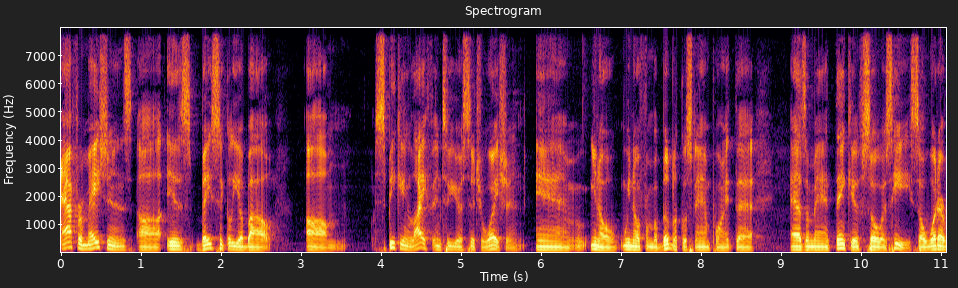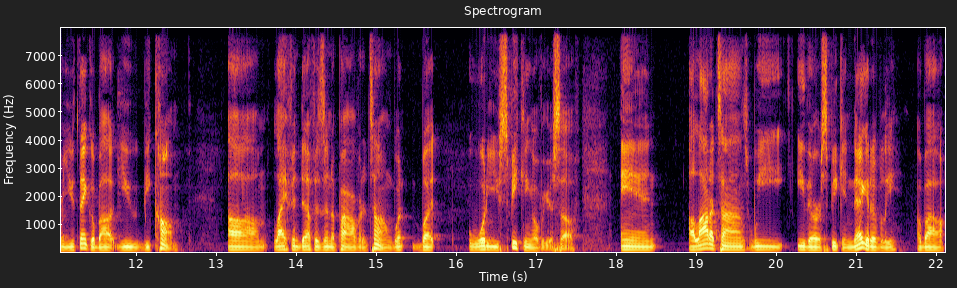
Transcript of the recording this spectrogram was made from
affirmations uh is basically about um speaking life into your situation. And you know, we know from a biblical standpoint that as a man thinketh, so is he. So whatever you think about, you become. Um life and death is in the power of the tongue. What but what are you speaking over yourself? And a lot of times we either are speaking negatively about,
